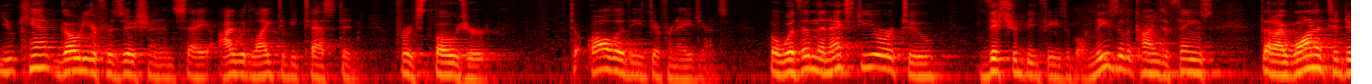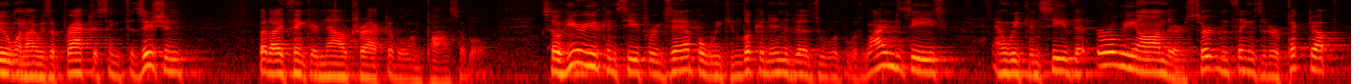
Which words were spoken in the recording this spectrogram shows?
you can't go to your physician and say, I would like to be tested for exposure to all of these different agents. But within the next year or two, this should be feasible. And these are the kinds of things that I wanted to do when I was a practicing physician, but I think are now tractable and possible. So here you can see, for example, we can look at individuals with, Lyme disease, and we can see that early on there are certain things that are picked up.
